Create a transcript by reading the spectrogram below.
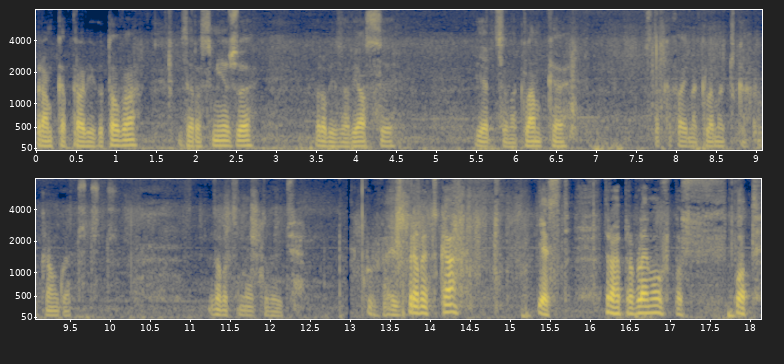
Bramka prawie gotowa. Zaraz mierzę. Robię zawiasy. Wiercę na klamkę. Jest taka fajna klameczka okrągła. Cz, cz, cz. Zobaczymy jak to wyjdzie. Kurwa, jest brameczka. Jest. Trochę problemów, bo płot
